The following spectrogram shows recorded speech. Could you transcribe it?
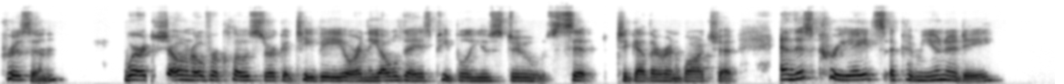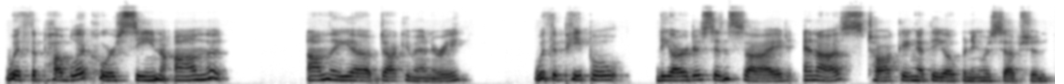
prison where it's shown over closed circuit TV or in the old days people used to sit together and watch it and this creates a community with the public who are seen on the on the uh, documentary, with the people, the artists inside, and us talking at the opening reception,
